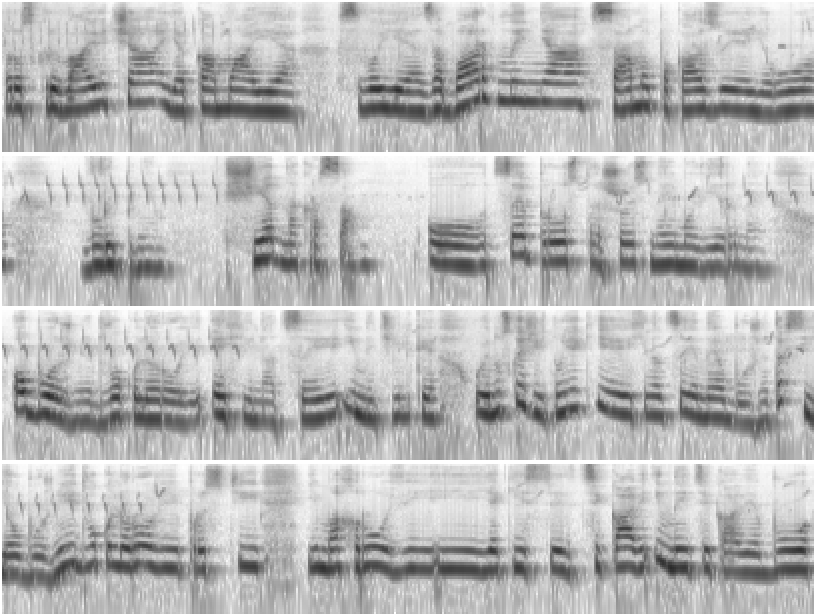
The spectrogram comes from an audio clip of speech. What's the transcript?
розкриваюча, яка має своє забарвлення, саме показує його в липні. Ще одна краса. О, це просто щось неймовірне. Обожнюю двокольорові ехінацеї і не тільки. Ой, ну скажіть, ну які ехінацеї не обожнюю? Та всі я обожнюю. І двокольорові, і прості, і махрові, і якісь цікаві, і не цікаві, бо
